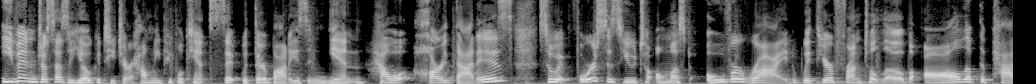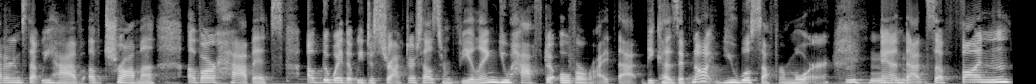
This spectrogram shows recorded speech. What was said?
even just as a yoga teacher, how many people can't sit with their bodies in yin, how hard that is. So it forces you to almost override with your frontal lobe all of the patterns that we have of trauma, of our habits, of the way that we distract ourselves from feeling. You have to override that because if not, you will suffer more. Mm-hmm. And that's a fun,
